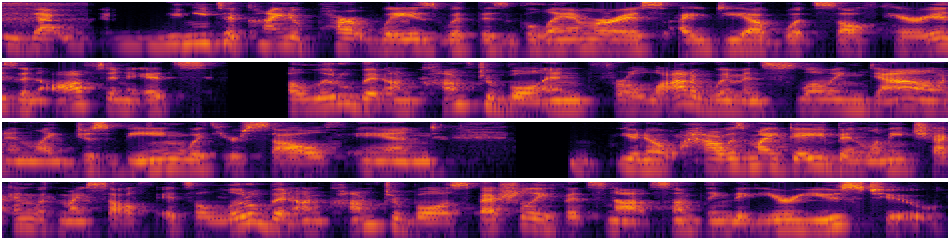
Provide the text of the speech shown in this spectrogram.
is that we need to kind of part ways with this glamorous idea of what self care is, and often it's a little bit uncomfortable. And for a lot of women, slowing down and like just being with yourself and you know, how has my day been? Let me check in with myself. It's a little bit uncomfortable, especially if it's not something that you're used to.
